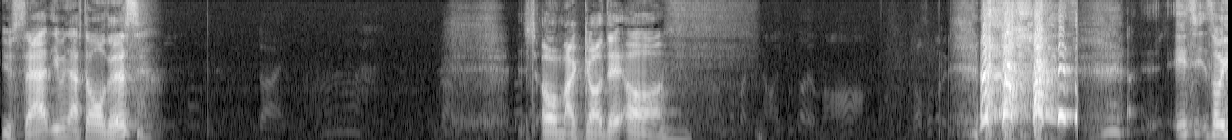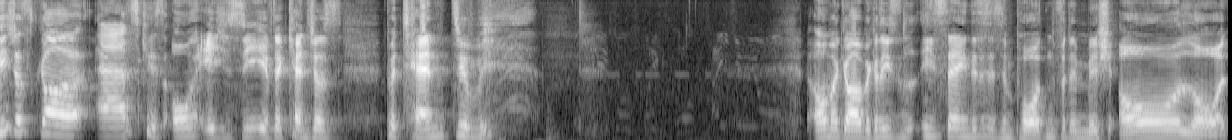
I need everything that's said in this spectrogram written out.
you sad even after all this? Oh my god, they are. so he's just gonna ask his own agency if they can just pretend to be. Oh my god, because he's he's saying this is important for the mission. Oh lord.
